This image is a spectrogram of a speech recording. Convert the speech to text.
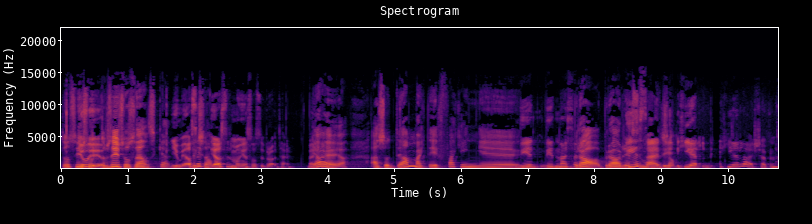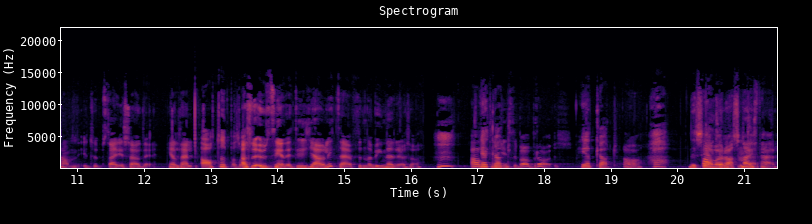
De ser, ju Jo, så, jo, de ser ju så svenskar. Jo, men jag har, liksom. sett, jag har sett många som ser bra ut här. Verkligen. Ja, ja, ja. Alltså Danmark, det är fucking eh, Det är, det är nice. bra, bra Det är resmål så här, liksom. hel, hela Köpenhamn är typ Sveriges söder. Helt ärligt. Ja, typ alltså. Alltså utseendet, det är jävligt så här fina byggnader och så. Allting klart. ser bara bra ut. Helt klart. Ja. Det ser Fan vad bra. Nice det här.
